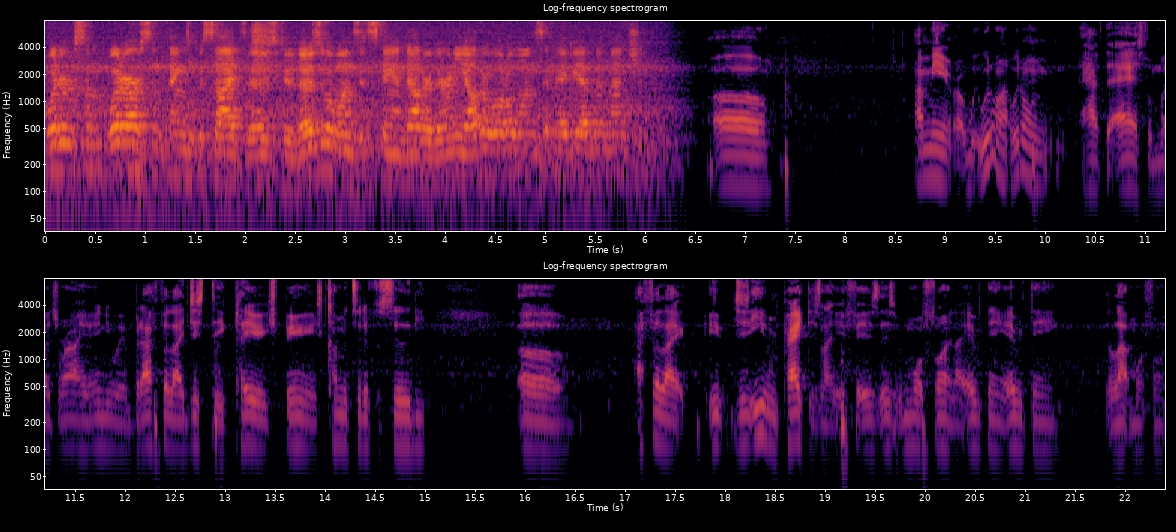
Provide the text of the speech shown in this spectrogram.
What are some What are some things besides those two? Those are the ones that stand out. Are there any other little ones that maybe haven't been mentioned? Uh, I mean, uh, we we don't we don't have to ask for much around here anyway. But I feel like just the player experience coming to the facility. Uh, I feel like it, just even practice, like if it's, it's more fun, like everything, everything is a lot more fun.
